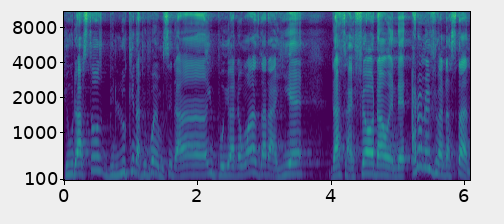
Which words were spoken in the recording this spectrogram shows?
he would have still been looking at people and said, Ah, people, you are the ones that are here that I fell down and then I don't know if you understand.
